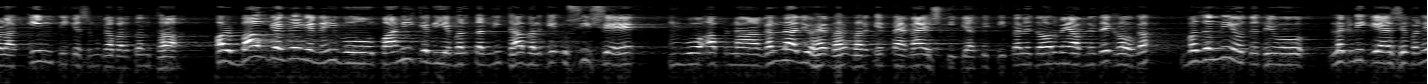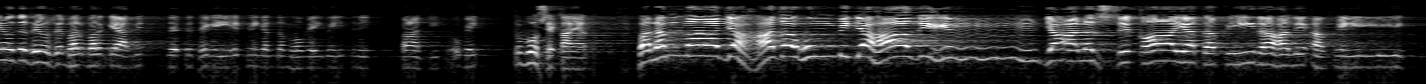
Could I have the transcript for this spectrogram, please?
بڑا قیمتی قسم کا برتن تھا اور بعض کہتے ہیں کہ نہیں، وہ پانی کے لیے برتن نہیں تھا، بلکہ اسی سے وہ اپنا غلہ جو ہے بھر بھر کے پیمائش کی جاتی تھی۔ پہلے دور میں آپ نے دیکھا ہوگا، وزن نہیں ہوتے تھے، وہ لکڑی کے ایسے بنے ہوتے تھے، اسے بھر بھر کے آدمی دیتے تھے کہ یہ اتنی گندم ہو گئی، بھائی اتنی پانچ چیز ہو گئی۔ تو وہ سکھایا تھا۔ فلما جہازهم بجهازهم جعل السقاية في رحل أخيه۔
